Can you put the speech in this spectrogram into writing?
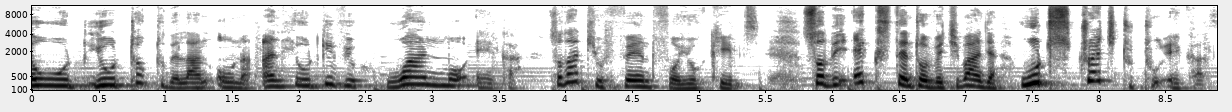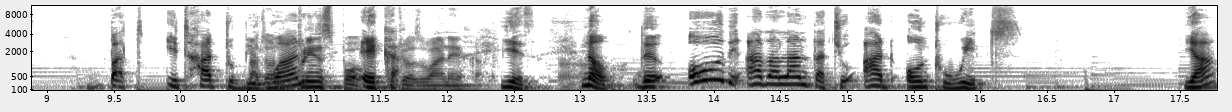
would you would talk to the landowner and he would give you one more acre so that you fend for your kids. So the extent of a chibanja would stretch to two acres, but it had to be But on one principle, acre. it was one acre. Yes. Uh-huh. Now, the all the other land that you add onto it, yeah,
